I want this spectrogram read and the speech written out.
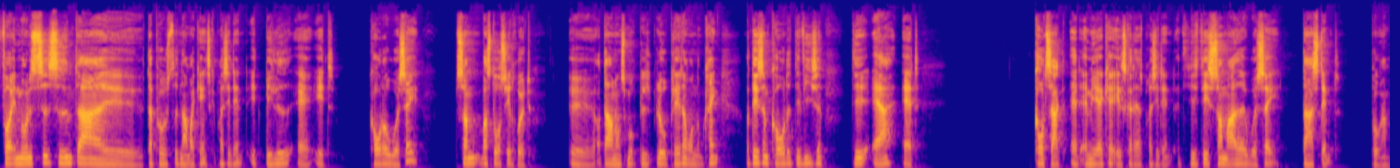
for en måneds tid siden, der, øh, der postede den amerikanske præsident et billede af et kort af USA, som var stort set rødt. Øh, og der er nogle små blå pletter rundt omkring. Og det, som kortet det viser, det er, at kort sagt, at Amerika elsker deres præsident. Det, det er så meget af USA, der har stemt på ham.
